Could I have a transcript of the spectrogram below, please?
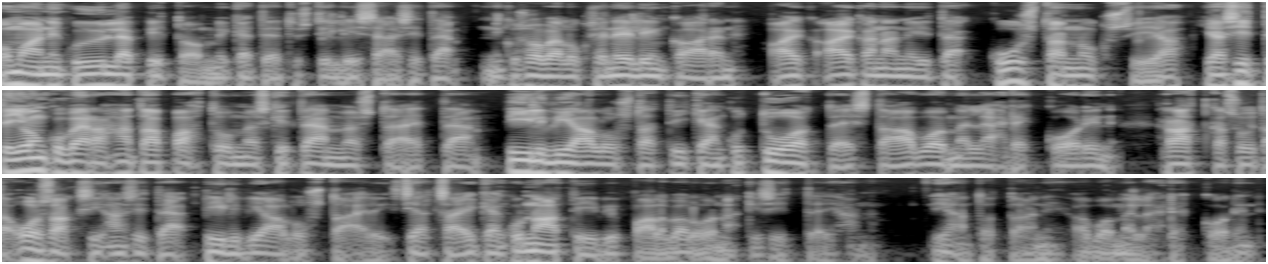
omaan niin kuin ylläpitoon, mikä tietysti lisää sitä niin kuin sovelluksen elinkaaren aikana niitä kustannuksia. Ja sitten jonkun verranhan tapahtuu myöskin tämmöistä, että pilvialustat ikään kuin tuotteista avoimen lähdekoodin ratkaisuita osaksi ihan sitä pilvialustaa, eli sieltä saa ikään kuin natiivipalveluinakin sitten ihan, ihan tota, niin avoimen lähdekoodin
